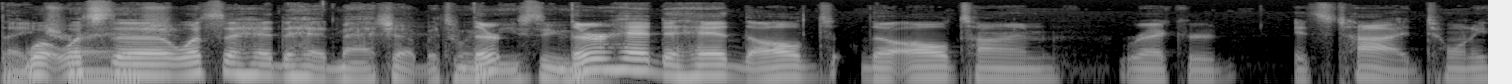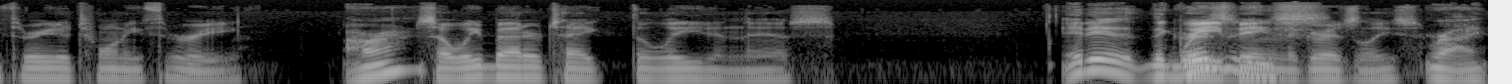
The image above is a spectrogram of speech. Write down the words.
They What, what's the what's the head to head matchup between They're- these two? Their head to head the all t- the all time record. It's tied twenty three to twenty three. All right. So we better take the lead in this. It is the we Grizzlies. being the Grizzlies. Right.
